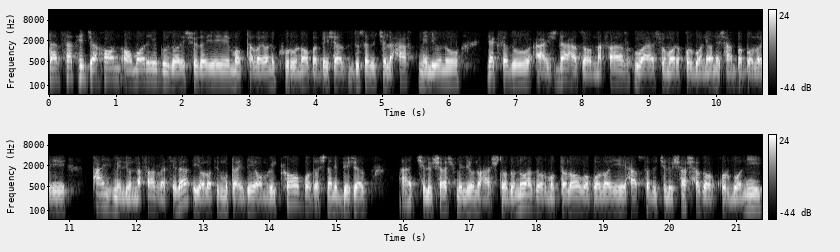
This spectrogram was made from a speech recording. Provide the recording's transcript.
در سطح جهان آمار گزارش شده مبتلایان کرونا به بیش از 247 میلیون و 118 هزار نفر و شمار قربانیانش هم به بالای 5 میلیون نفر رسیده. ایالات متحده آمریکا با داشتن بیش از 46 میلیون و 89 هزار مبتلا و بالای 746 هزار قربانی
